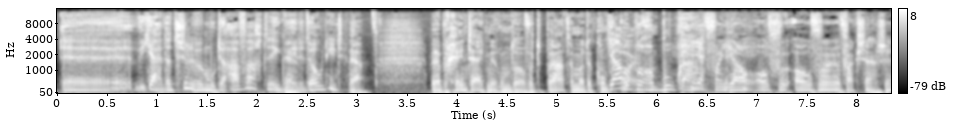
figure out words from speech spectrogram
eh, ja, dat zullen we moeten afwachten. Ik weet het ook niet. Ja. We hebben geen tijd meer om erover te praten, maar er komt Jammer. ook nog een boek aan Ja. van jou over, over vaccins, hè?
